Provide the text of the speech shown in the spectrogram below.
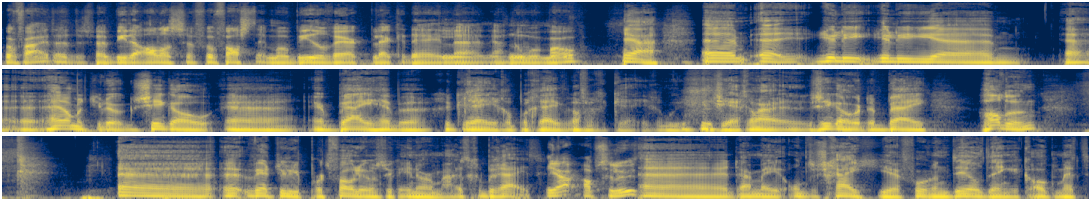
provider. Dus wij bieden alles voor vast en mobiel werkplekken, de hele, ja, noem het maar op. Ja, jullie, jullie helemaal dat jullie ook Ziggo erbij hebben gekregen op een gegeven moment. Of gekregen moet je niet zeggen, maar Ziggo erbij hadden. Uh, werd jullie portfolio natuurlijk enorm uitgebreid. Ja, absoluut. Uh, daarmee onderscheid je voor een deel, denk ik, ook met,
